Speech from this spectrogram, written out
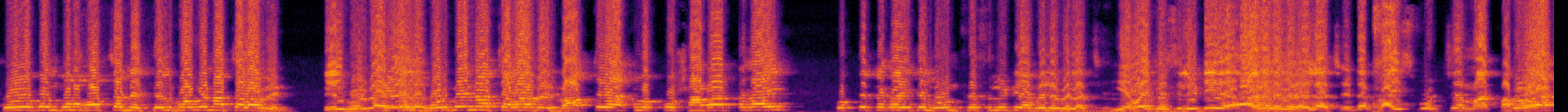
কোনো রকম কোনো খরচা নেই। তেল ভরবে না চালাবেন। তেল ভরবে তেল ভরবে না চালাবেন। মাত্র এক লক্ষ ষাট হাজার টাকায় প্রত্যেকটা গাড়িতে লোন ফেসিলিটি অ্যাভেলেবেল আছে। ইএমআই ফেসিলিটি অ্যাভেলেবল আছে। এটা প্রাইস পড়ছে মাত্র মাত্র এক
